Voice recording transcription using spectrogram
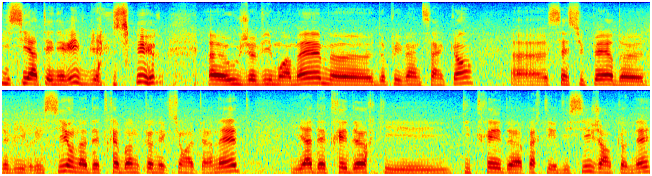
Ici à Tenerife bien sûr, euh, où je vis moi-même euh, depuis 25 ans, c'est super de, vivre ici, on a des très bonnes connexions internet, il y a des traders qui, qui tradent à partir d'ici, j'en connais,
